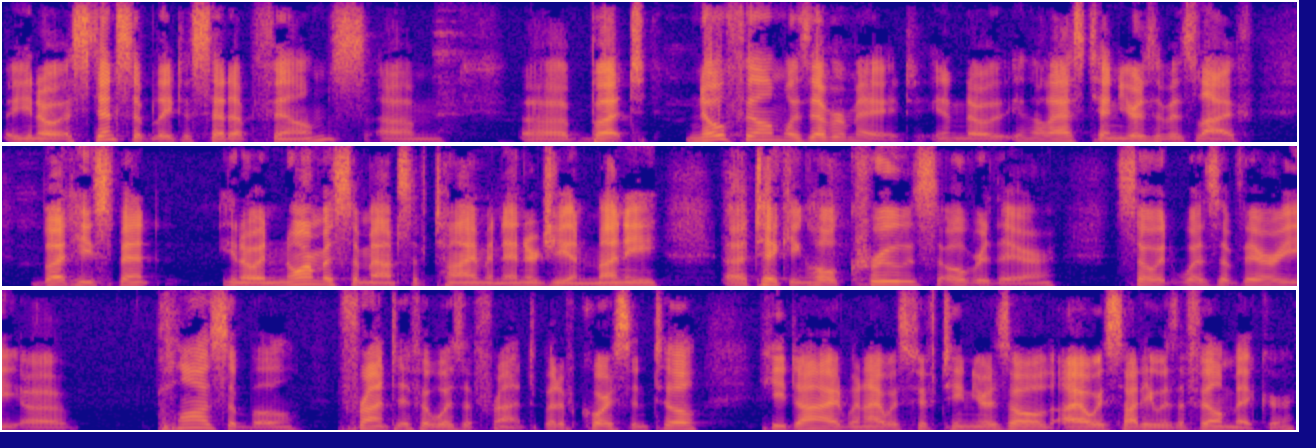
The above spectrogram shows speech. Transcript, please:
you know ostensibly to set up films. Um, uh, but no film was ever made in the in the last ten years of his life. But he spent you know enormous amounts of time and energy and money uh, taking whole crews over there so it was a very uh, plausible front if it was a front but of course until he died when i was 15 years old. I always thought he was a filmmaker.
